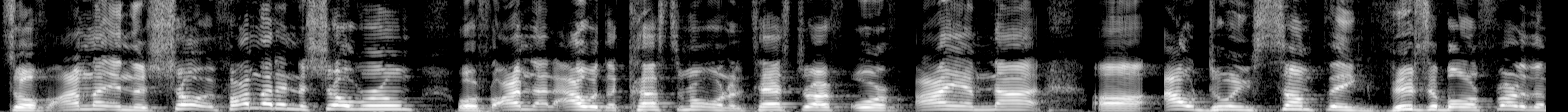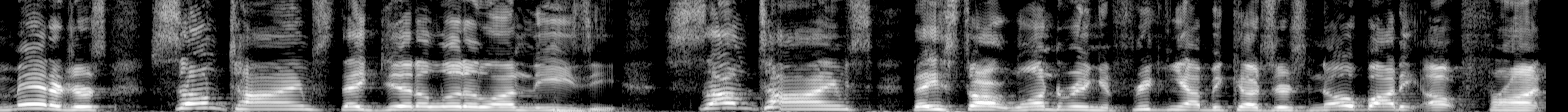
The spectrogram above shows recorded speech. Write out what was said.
So if I'm not in the show, if I'm not in the showroom, or if I'm not out with a customer on a test drive, or if I am not uh, out doing something visible in front of the managers, sometimes they get a little uneasy. Sometimes they start wondering and freaking out because there's nobody up front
